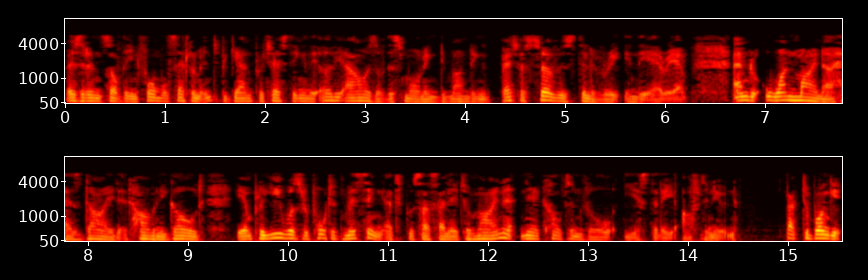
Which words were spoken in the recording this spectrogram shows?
Residents of the informal settlement began protesting in the early hours of this morning, demanding better service delivery in the area. And one miner has died at Harmony Gold. The employee was reported missing at Kusasalethu mine near Carletonville yesterday afternoon. Back to Bongi.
